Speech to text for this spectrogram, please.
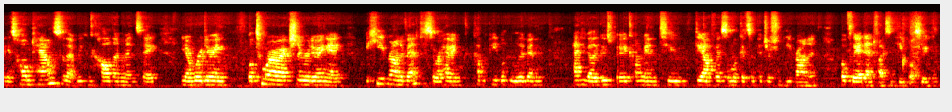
I guess hometowns so that we can call them and say, you know, we're doing, well, tomorrow actually we're doing a, a Hebron event. So we're having a couple people who live in Happy Valley Goose Bay come into the office and look at some pictures from Hebron and hopefully identify some people so we can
